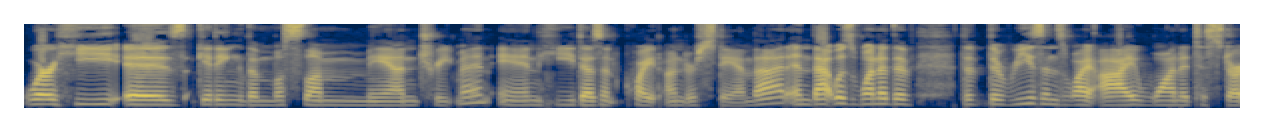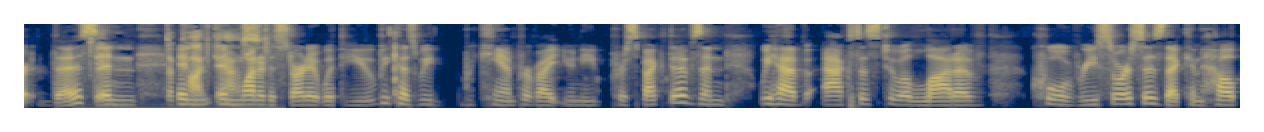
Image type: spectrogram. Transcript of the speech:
where he is getting the Muslim man treatment and he doesn't quite understand that. And that was one of the, the the reasons why I wanted to start this and and, and wanted to start it with you because we we can provide unique perspectives and we have access to a lot of cool resources that can help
